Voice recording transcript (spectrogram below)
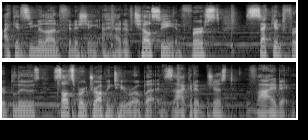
I can see Milan finishing ahead of Chelsea in first, second for Blues, Salzburg dropping to Europa, and Zagreb just vibing.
